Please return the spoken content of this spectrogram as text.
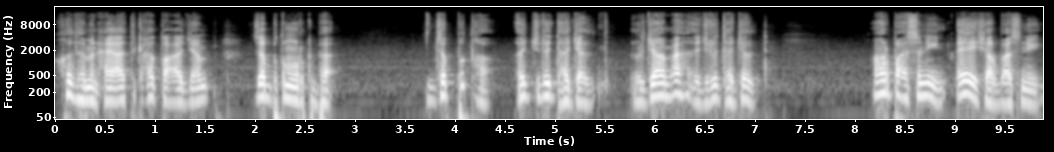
خذها من حياتك حطها على جنب زبط أمورك بها. زبطها اجلدها جلد. الجامعة اجلدها جلد. أربع سنين. إيش أربع سنين؟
